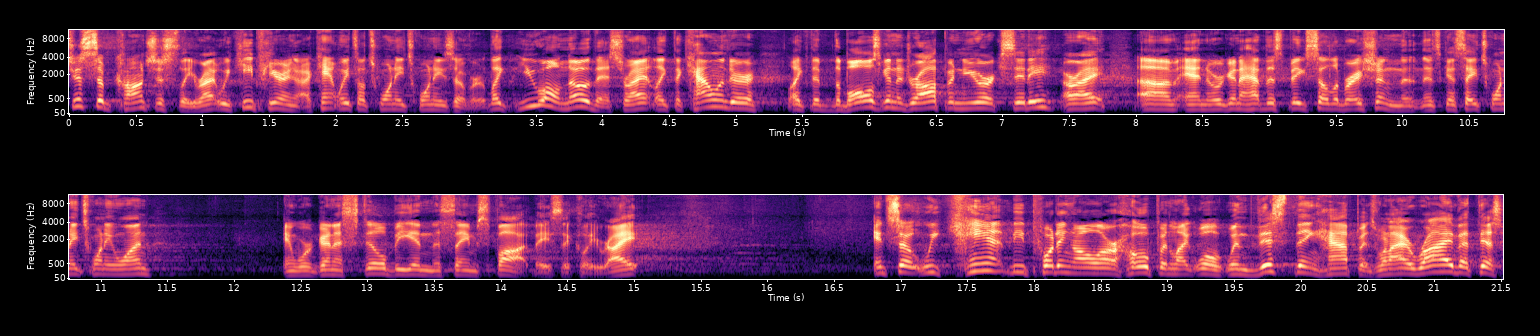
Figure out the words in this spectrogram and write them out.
just subconsciously, right? We keep hearing, I can't wait till 2020 is over. Like, you all know this, right? Like, the calendar, like, the, the ball's gonna drop in New York City, all right? Um, and we're gonna have this big celebration, and it's gonna say 2021, and we're gonna still be in the same spot, basically, right? And so we can't be putting all our hope in, like, well, when this thing happens, when I arrive at this,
